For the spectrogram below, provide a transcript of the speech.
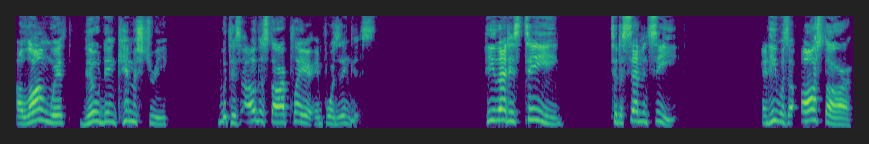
along with building chemistry with his other star player in Porzingis. He led his team to the seventh seed, and he was an all star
